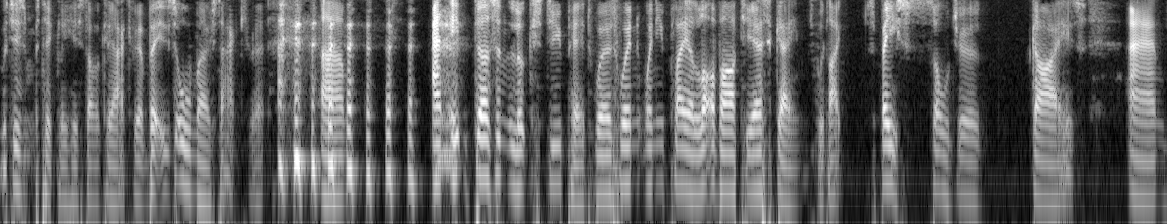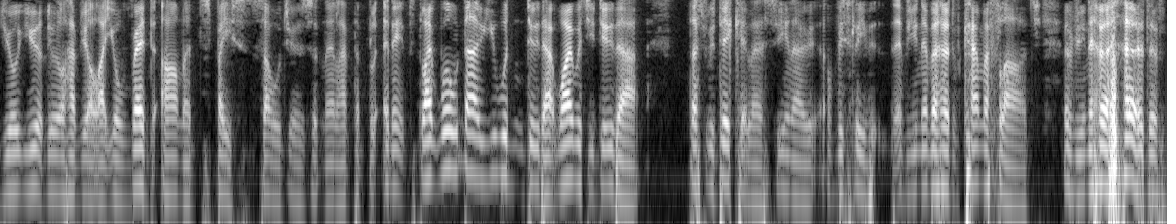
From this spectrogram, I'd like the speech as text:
which isn't particularly historically accurate, but it's almost accurate. Um, and it doesn't look stupid. Whereas when when you play a lot of RTS games with like space soldier guys, and you'll you, you'll have your like your red armored space soldiers, and they'll have the and it's like, well, no, you wouldn't do that. Why would you do that? That's ridiculous. You know, obviously, have you never heard of camouflage? Have you never heard of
